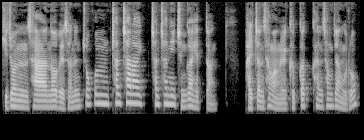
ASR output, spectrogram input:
기존 산업에서는 조금 천천히, 천천히 증가했던 발전 상황을 급격한 성장으로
